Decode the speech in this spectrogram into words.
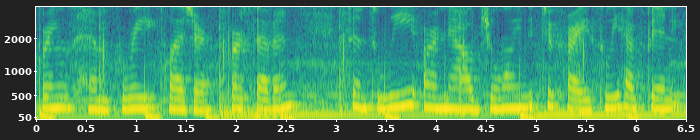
brings Him great pleasure. Verse 7 since we are now joined to Christ, we have been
